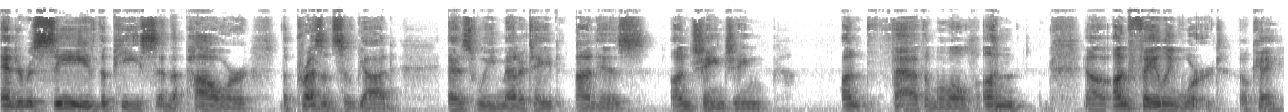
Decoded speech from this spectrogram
and to receive the peace and the power, the presence of God as we meditate on his unchanging, unfathomable, un, uh, unfailing word. Okay,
